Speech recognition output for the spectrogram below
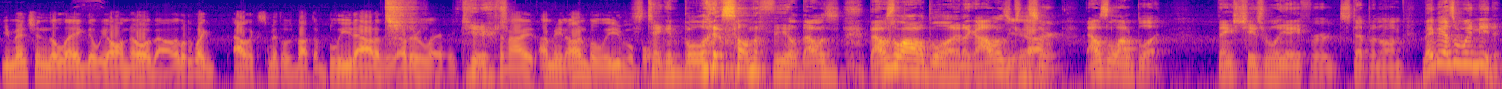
you mentioned the leg that we all know about. It looked like Alex Smith was about to bleed out of the other leg Dude. tonight. I mean, unbelievable. taking bullets on the field. That was that was a lot of blood. Like I was Yeah. concerned. That was a lot of blood. Thanks Chase Roullier for stepping on. Maybe that's what we needed.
